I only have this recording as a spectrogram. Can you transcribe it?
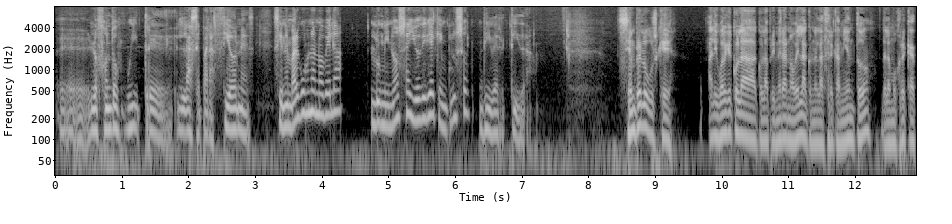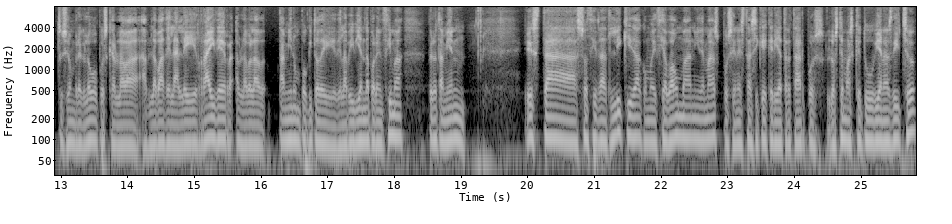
eh, los fondos buitre, las separaciones. Sin embargo, es una novela luminosa y yo diría que incluso divertida. Siempre lo busqué. Al igual que con la, con la primera novela, con el acercamiento de la mujer cactus y hombre globo, pues que hablaba, hablaba de la ley Rider, hablaba también un poquito de, de la vivienda por encima, pero también esta sociedad líquida, como decía Bauman y demás, pues en esta sí que quería tratar pues, los temas que tú bien has dicho,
